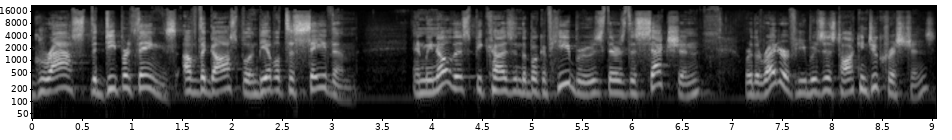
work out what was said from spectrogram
grasp the deeper things of the gospel and be able to say them. And we know this because in the book of Hebrews, there's this section where the writer of Hebrews is talking to Christians,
